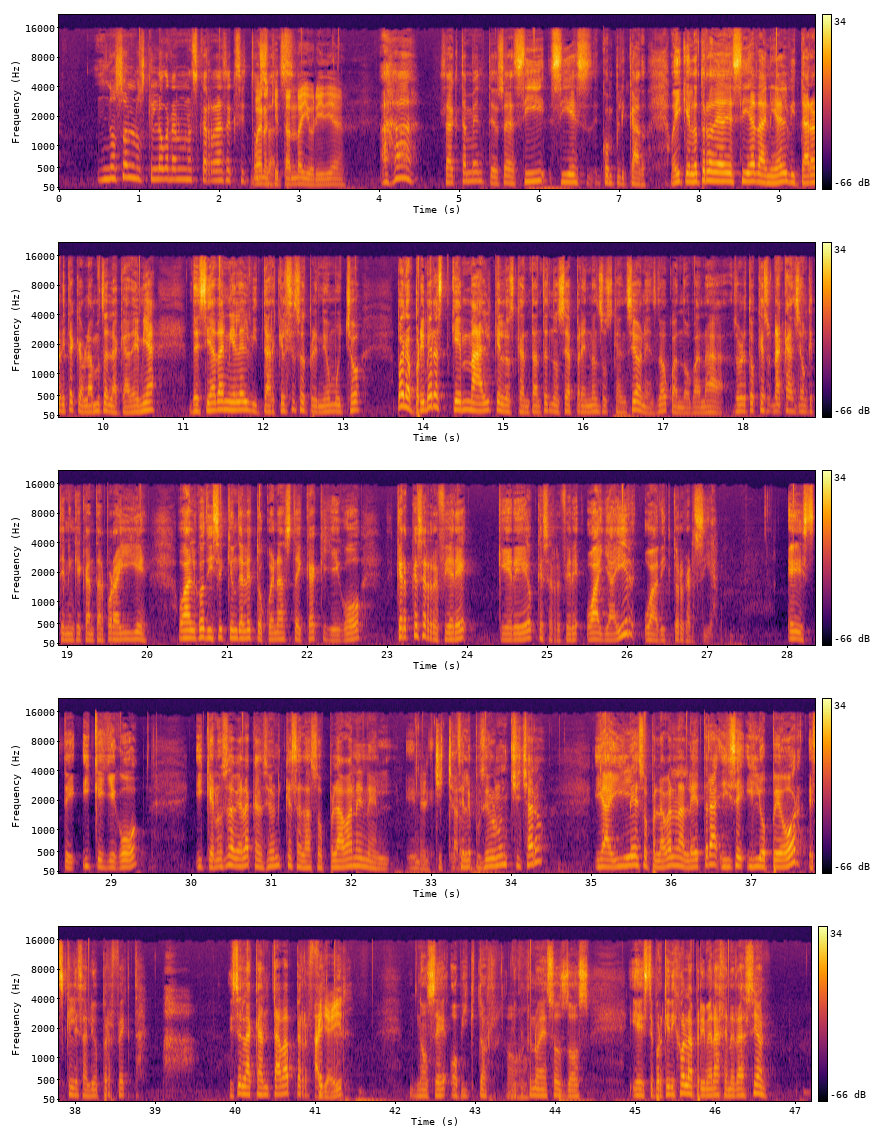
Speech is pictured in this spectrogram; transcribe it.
no son los que logran unas carreras exitosas. Bueno, quitando a Yuridia. Ajá, exactamente. O sea, sí, sí es complicado. Oye, que el otro día decía Daniel Elvitar, ahorita que hablamos de la academia, decía Daniel Elvitar que él se sorprendió mucho. Bueno, primero es que mal que los cantantes no se aprendan sus canciones, ¿no? Cuando van a. Sobre todo que es una canción que tienen que cantar por ahí. Eh, o algo dice que un día le tocó en Azteca que llegó. Creo que se refiere. Creo que se refiere o a Yair o a Víctor García. Este, y que llegó y que no sabía la canción y que se la soplaban en el... En, el chicharo. Se le pusieron un chicharo y ahí le soplaban la letra y dice, y lo peor es que le salió perfecta. Dice, la cantaba perfecta. ¿A Yair? No sé, o Víctor. Yo creo que uno de esos dos. Este, porque dijo la primera generación.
